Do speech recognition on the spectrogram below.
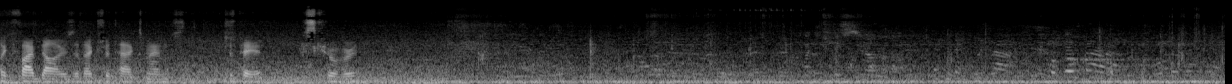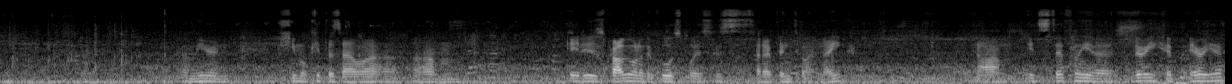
it's like five dollars of extra tax, man. Just, just pay it. Just get over it. I'm here in Shimokitazawa. Um, it is probably one of the coolest places that I've been to at night. Um, it's definitely a very hip area.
